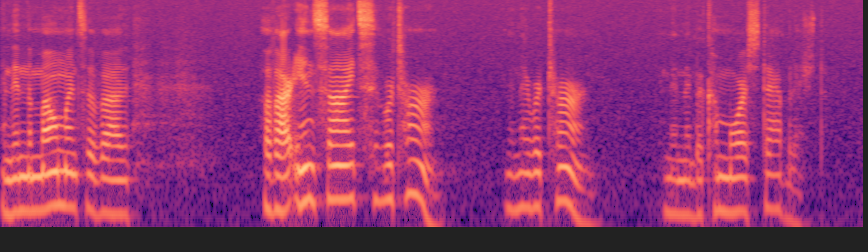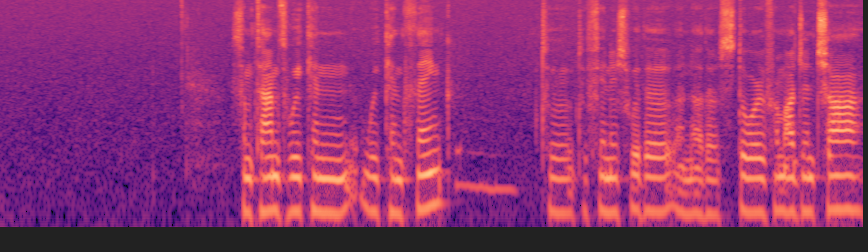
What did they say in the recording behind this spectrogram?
And then the moments of our, of our insights return. And they return. And then they become more established. Sometimes we can, we can think, to, to finish with a, another story from Ajahn Chah,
